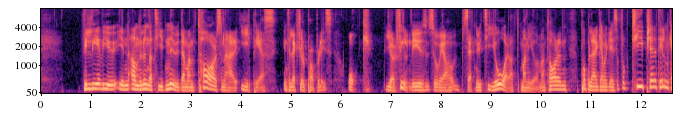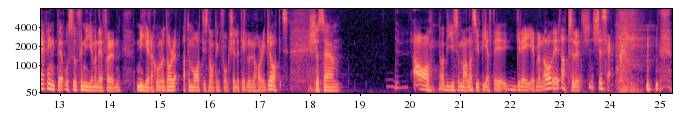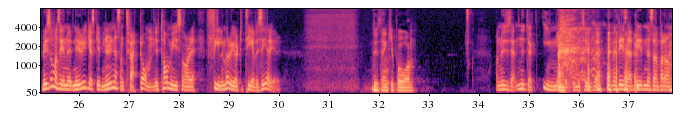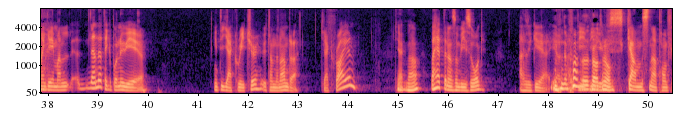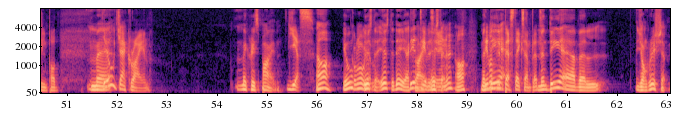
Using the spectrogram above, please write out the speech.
Vi lever ju i en annorlunda tid nu där man tar sådana här IPs, intellectual properties, och gör film. Det är ju så vi har sett nu i tio år att man gör. Man tar en populär gammal grej som folk typ känner till, men kanske inte, och så förnyar man det för en ny generation. Och då har du automatiskt någonting folk känner till och du har det gratis. Shazam. Ja, det är ju som alla superhjältegrejer, men ja, absolut. Shazam. men det är som man ser nu, nu är det, ganska, nu är det nästan tvärtom. Nu tar man ju snarare filmer och gör till tv-serier. Du tänker på... Ja, nu, så här, nu dök ingen upp i mitt huvud. Men det är, så här, det är nästan varannan grej man... Det enda jag tänker på nu är inte Jack Reacher, utan den andra. Jack Ryan? Ja, va? Vad hette den som vi såg? Alltså, gud, jag, jag, vi, vi är ju skamsna att ha en filmpodd. Med, Jo, Jack Ryan. med Chris Pine. Yes. Ja, jo, just det, just det. Det är Jack Det är en Ryan. TV-serie nu. Ja, men det var det, inte det bästa exemplet. Men det är väl John Grisham?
